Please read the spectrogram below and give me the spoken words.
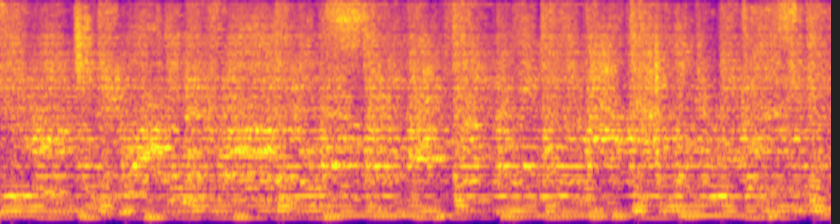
Zero. Christ.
